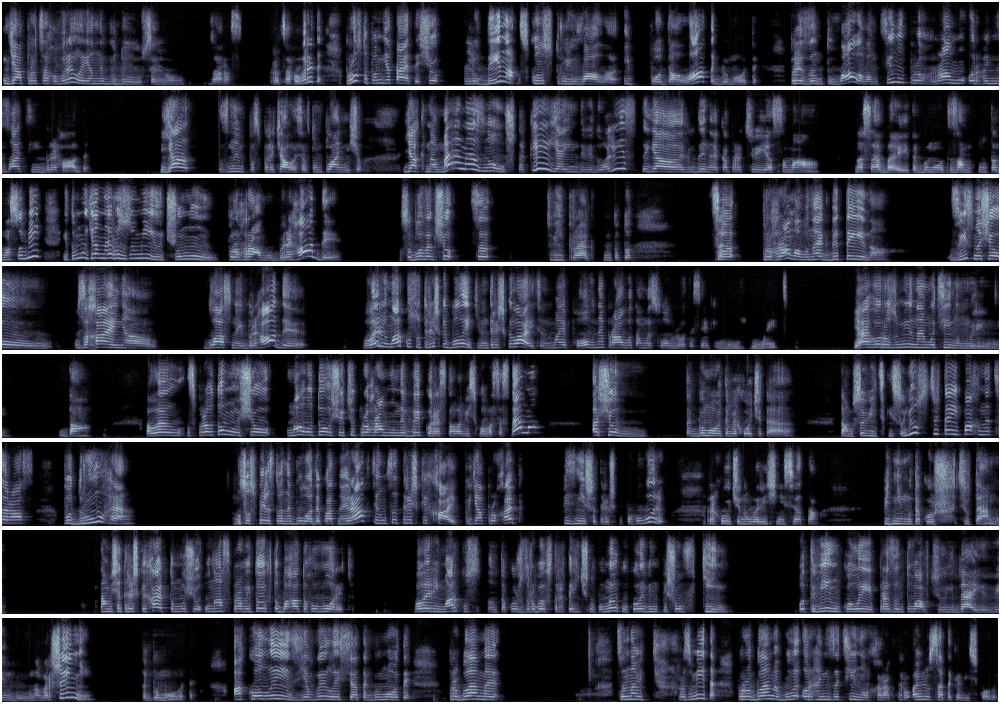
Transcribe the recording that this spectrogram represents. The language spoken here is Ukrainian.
Я про це говорила, я не буду сильно зараз про це говорити. Просто пам'ятайте, що людина сконструювала і подала, так би мовити, презентувала вам цілу програму організації бригади. Я з ним посперечалася в тому плані, що, як на мене, знову ж таки, я індивідуаліст, я людина, яка працює сама на себе і, так би мовити, замкнута на собі. І тому я не розумію, чому програму бригади, особливо якщо це твій проект, ну, тобто це програма, вона як дитина. Звісно, що захаяння власної бригади Валерію Маркусу трішки болить, він трішки лається, він має повне право там висловлюватися, як йому думається. Я його розумію на емоційному рівні. Да. Але справа в тому, що мало того, що цю програму не використала військова система, а що, так би мовити, ви хочете там Совєтський Союз цвіте і пахне це раз. По-друге, у суспільства не було адекватної реакції, ну це трішки хайп. Я про хайп пізніше трішки поговорю, рахуючи новорічні свята підніму також цю тему. Там ще трішки хайп, тому що у нас правий той, хто багато говорить. Валерій Маркус е, також зробив стратегічну помилку, коли він пішов в тінь. От він, коли презентував цю ідею, він був на вершині, так би мовити. А коли з'явилися, так би мовити, проблеми, це навіть розумієте, проблеми були організаційного характеру, а він все-таки військовий.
